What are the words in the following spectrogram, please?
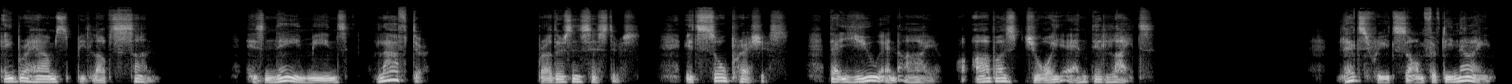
Abraham's beloved son. His name means laughter. Brothers and sisters, it's so precious that you and I are Abba's joy and delight. Let's read Psalm 59.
